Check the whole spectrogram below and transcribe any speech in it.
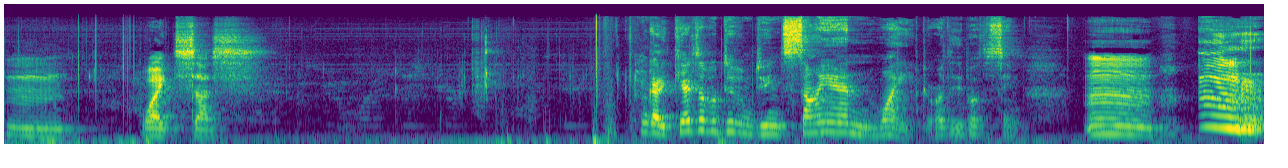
Hmm. White sus. I gotta get double difference between cyan and white, or are they both the same? Mmm. Mm.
